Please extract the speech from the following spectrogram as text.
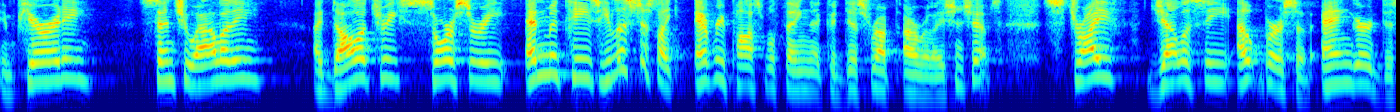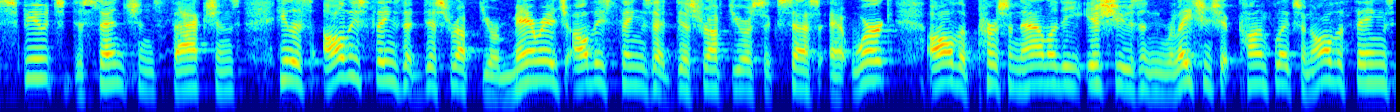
impurity, sensuality, idolatry, sorcery, enmities. He lists just like every possible thing that could disrupt our relationships strife, jealousy, outbursts of anger, disputes, dissensions, factions. He lists all these things that disrupt your marriage, all these things that disrupt your success at work, all the personality issues and relationship conflicts, and all the things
